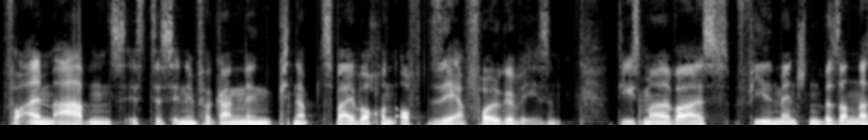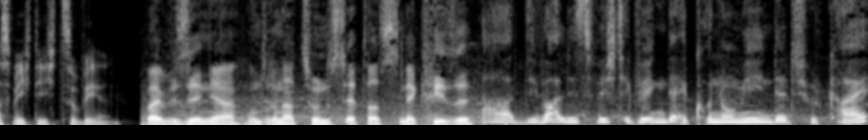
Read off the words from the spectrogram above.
Vor allem abends ist es in den vergangenen knapp zwei Wochen oft sehr voll gewesen. Diesmal war es vielen Menschen besonders wichtig zu wählen. Weil wir sehen ja, unsere Nation ist etwas in der Krise. Ja, die Wahl ist wichtig wegen der Ökonomie in der Türkei.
